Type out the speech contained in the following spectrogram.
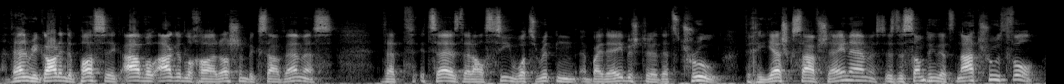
And then regarding the pasuk, aval agad l'cha roshim b'ksav emes that it says that I'll see what's written by the Abishter that's true. Is this something that's not truthful?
